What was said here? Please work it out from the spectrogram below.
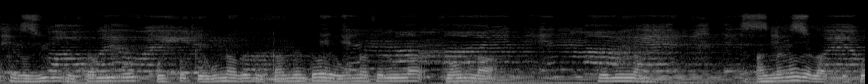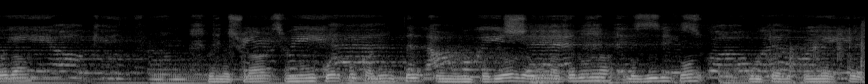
que los virus están vivos puesto que una vez están dentro de una célula son la célula, al menos de la que pueda penetrar en un cuerpo caliente en el interior de una célula, los virus son inertes.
